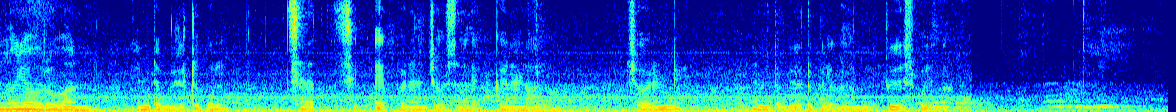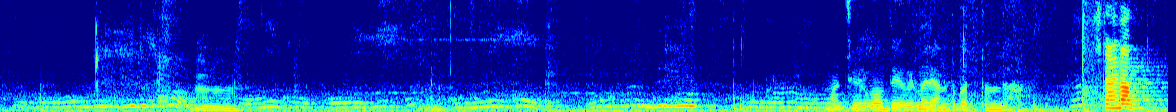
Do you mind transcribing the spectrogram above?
Hello ఎవరు one ఎంత beautiful church ఎప్పుడైనా చూసారా? కెనడాలో. చూడండి. ఎంత బ్యూటిఫుల్గా ఉంది. పీస్ఫుల్గా మా చిరుబాబు దేవుడు మరి ఎంత పడుతుందా స్టాండ్ అప్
